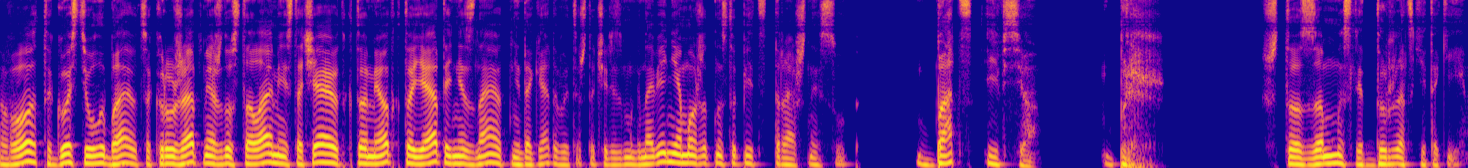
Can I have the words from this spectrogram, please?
Вот, гости улыбаются, кружат между столами, источают кто мед, кто яд, и не знают, не догадываются, что через мгновение может наступить страшный суд. Бац, и все. Бррр. Что за мысли дурацкие такие?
